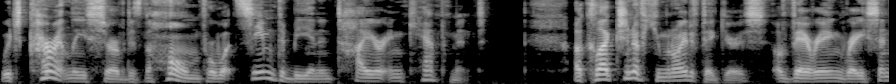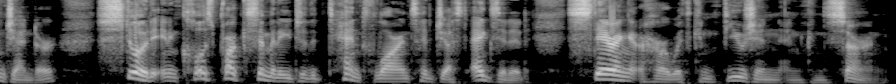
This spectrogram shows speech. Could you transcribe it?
which currently served as the home for what seemed to be an entire encampment. A collection of humanoid figures, of varying race and gender, stood in close proximity to the tent Lawrence had just exited, staring at her with confusion and concern.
